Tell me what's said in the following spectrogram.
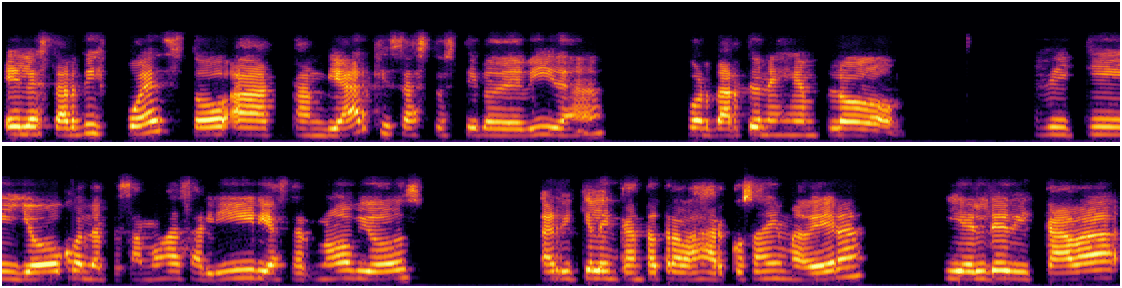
el estar dispuesto a cambiar quizás tu estilo de vida. Por darte un ejemplo, Ricky y yo cuando empezamos a salir y a ser novios, a Ricky le encanta trabajar cosas en madera y él dedicaba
